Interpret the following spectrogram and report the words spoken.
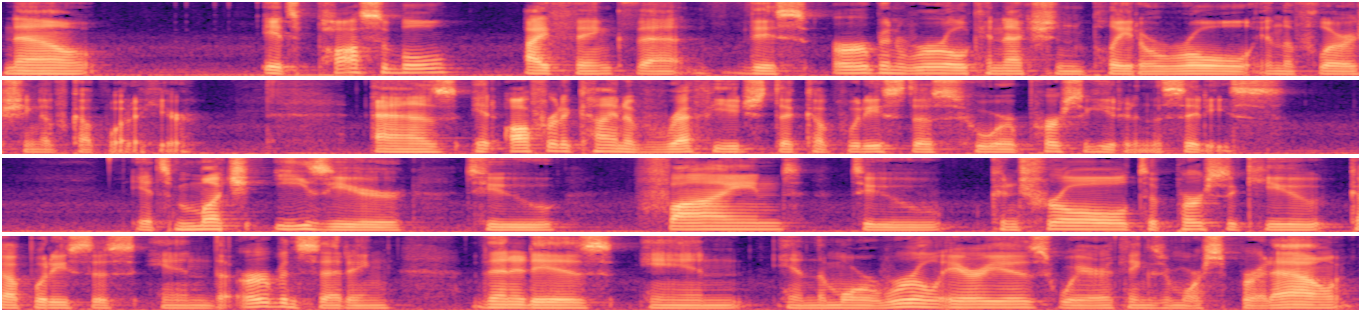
Now, it's possible, I think, that this urban rural connection played a role in the flourishing of capoeira here, as it offered a kind of refuge to capoeiristas who were persecuted in the cities. It's much easier to find, to control, to persecute capoeiristas in the urban setting than it is in in the more rural areas where things are more spread out.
